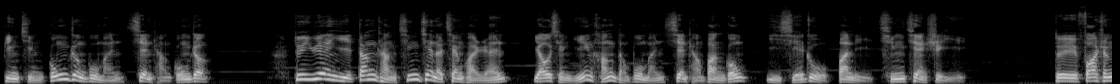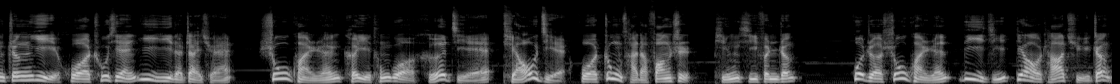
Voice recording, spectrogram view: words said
并请公证部门现场公证；对愿意当场清欠的欠款人，邀请银行等部门现场办公，以协助办理清欠事宜。对发生争议或出现异议的债权，收款人可以通过和解、调解或仲裁的方式平息纷争。或者收款人立即调查取证，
